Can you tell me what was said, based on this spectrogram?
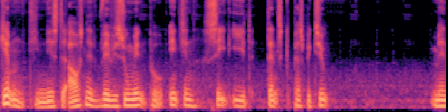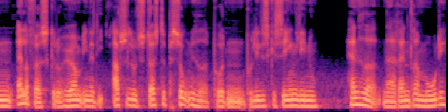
Gennem de næste afsnit vil vi zoome ind på Indien set i et dansk perspektiv. Men allerførst skal du høre om en af de absolut største personligheder på den politiske scene lige nu. Han hedder Narendra Modi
